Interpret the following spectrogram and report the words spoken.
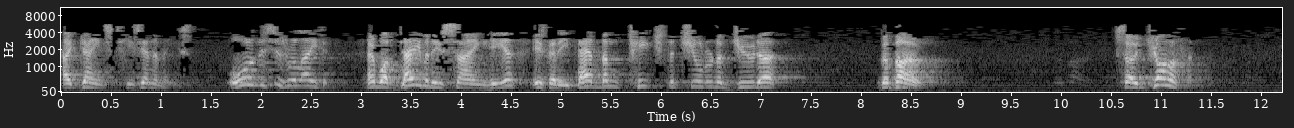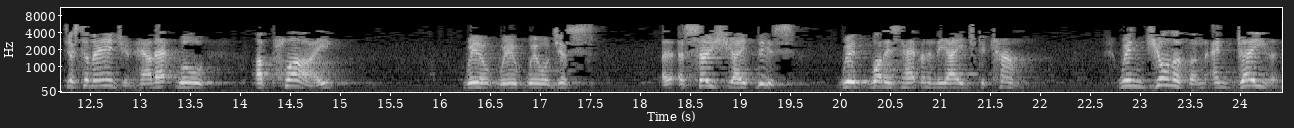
against his enemies. All of this is related. And what David is saying here is that he bade them teach the children of Judah the bow. So Jonathan, just imagine how that will apply. We'll, we'll, we'll just associate this with what has happened in the age to come. When Jonathan and David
